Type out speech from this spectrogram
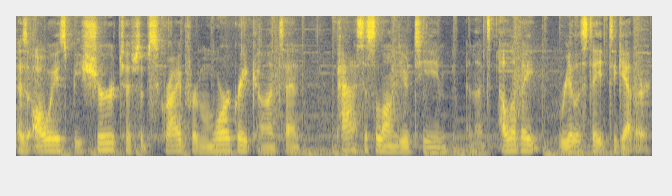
As always, be sure to subscribe for more great content, pass this along to your team, and let's elevate real estate together.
